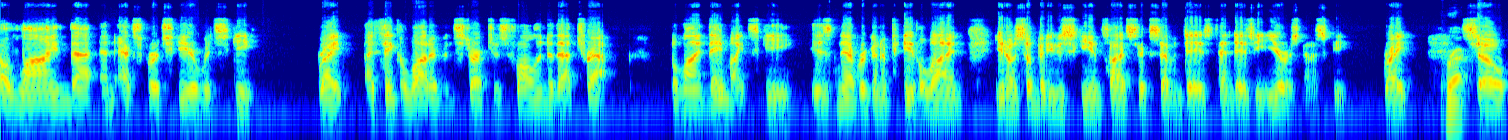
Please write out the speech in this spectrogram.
a line that an expert skier would ski, right? I think a lot of instructors fall into that trap. The line they might ski is never going to be the line, you know, somebody who's skiing five, six, seven days, 10 days a year is going to ski, right? Correct. So,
